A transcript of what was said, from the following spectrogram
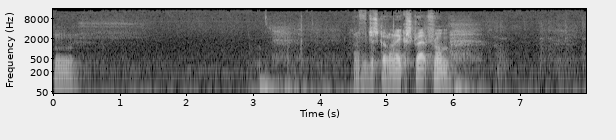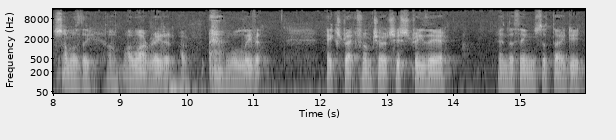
hmm. I've just got an extract from some of the, um, I won't read it, we'll leave it. Extract from church history there and the things that they did.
